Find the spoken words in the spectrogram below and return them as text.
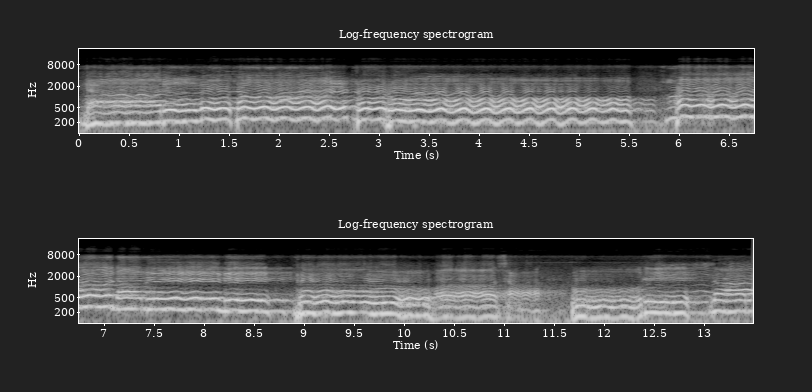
마르고 닳도록 하나님이 보호하사 우리나라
